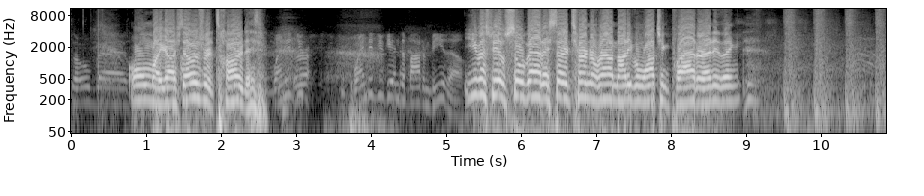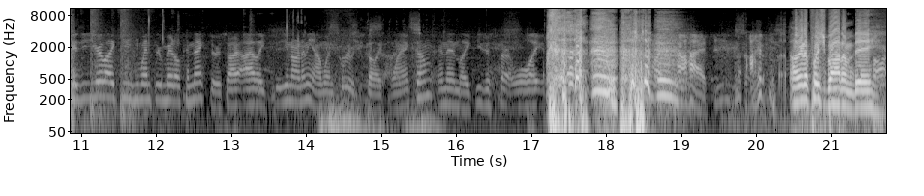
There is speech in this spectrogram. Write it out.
So bad. Oh my gosh, that was retarded. When did you? When did you get into bottom B though? You must be up so bad I started turning around, not even watching plat or anything. Because you're like, he, he went through middle connector, so I, I like, you know what I mean? I went through just to like flank him, and then like you just start lighting. Oh my god. I I'm gonna push bottom B. call,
